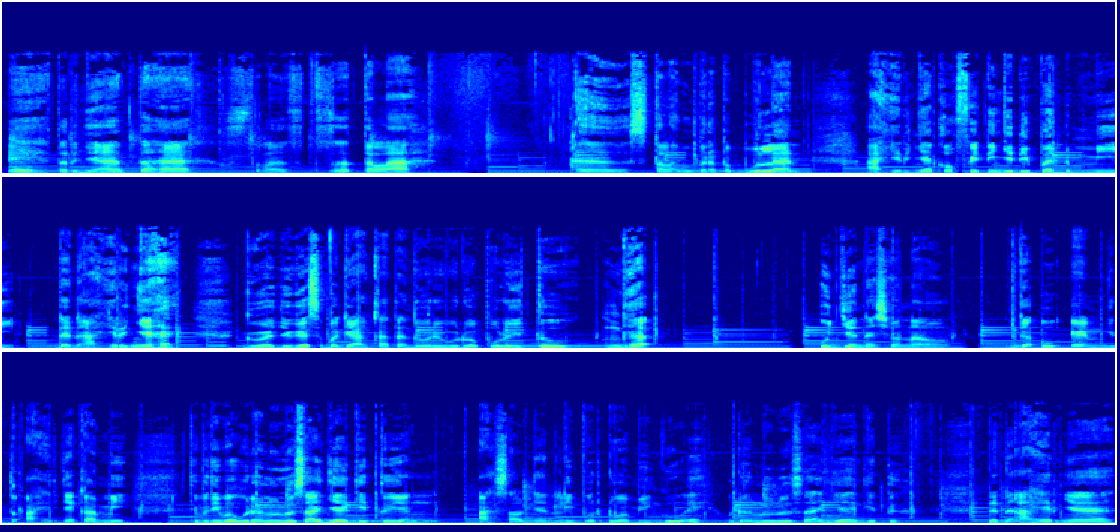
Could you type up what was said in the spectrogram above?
Eh ternyata setelah setelah uh, setelah beberapa bulan akhirnya covid ini jadi pandemi dan akhirnya gue juga sebagai angkatan 2020 itu nggak ujian nasional nggak UN gitu. Akhirnya kami tiba-tiba udah lulus aja gitu yang asalnya libur dua minggu eh udah lulus aja gitu. Dan akhirnya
